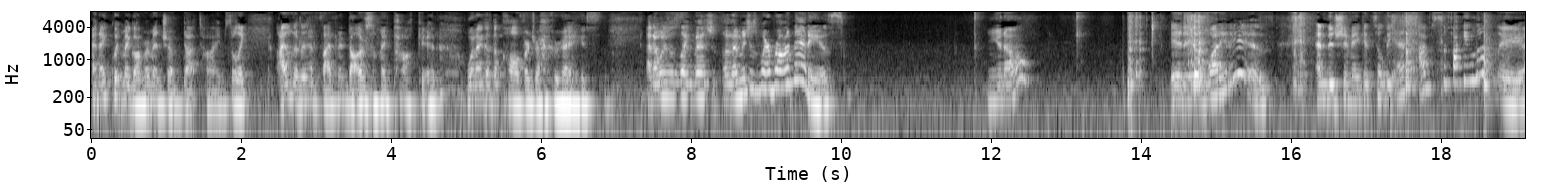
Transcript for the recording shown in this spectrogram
And I quit my government job that time. So, like, I literally had $500 in my pocket when I got the call for Drag Race. And I was just like, bitch, let me just wear bra and panties. You know? It is what it is. And did she make it till the end? Absolutely.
